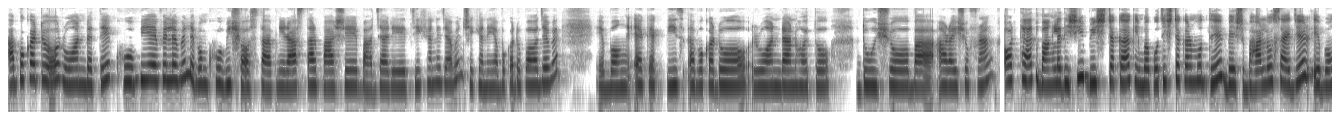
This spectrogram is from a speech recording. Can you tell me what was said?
আভোকাডো রোয়ান্ডাতে খুবই অ্যাভেলেবেল এবং খুবই সস্তা। আপনি রাস্তার পাশে, বাজারে, যেখানে যাবেন, সেখানেই অ্যাভোকাডো পাওয়া যাবে। এবং এক এক পিস অ্যাভোকাডো রুয়ান্ডান হয়তো দুইশো বা আড়াইশো ফ্রাঙ্ক অর্থাৎ বাংলাদেশি বিশ টাকা কিংবা পঁচিশ টাকার মধ্যে বেশ ভালো সাইজের এবং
